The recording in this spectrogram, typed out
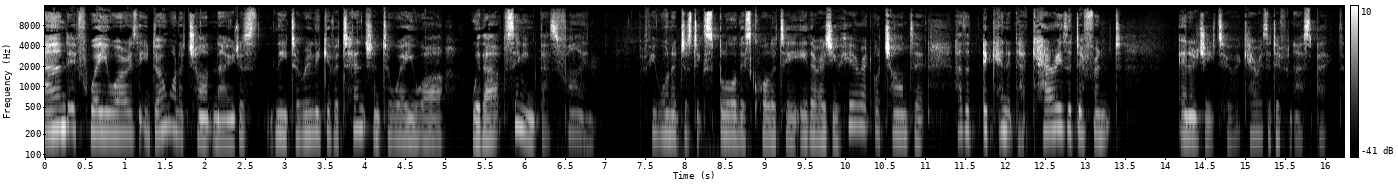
And if where you are is that you don't want to chant now, you just need to really give attention to where you are without singing, that's fine. But if you want to just explore this quality, either as you hear it or chant it, has a, it, can, it carries a different energy to it, carries a different aspect.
